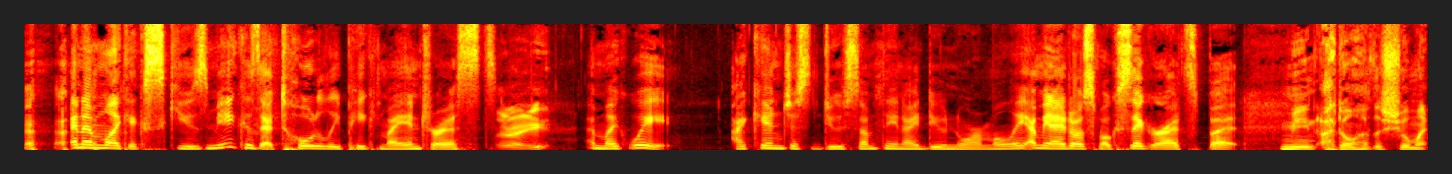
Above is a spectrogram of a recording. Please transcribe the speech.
and I'm like, excuse me, because that totally piqued my interest. Right. I'm like, wait, I can just do something I do normally. I mean, I don't smoke cigarettes, but I mean, I don't have to show my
